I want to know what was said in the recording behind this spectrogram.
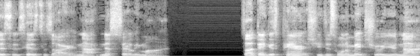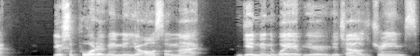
this is his desire, and not necessarily mine. So I think as parents, you just want to make sure you're not you're supportive and then you're also not getting in the way of your your child's dreams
